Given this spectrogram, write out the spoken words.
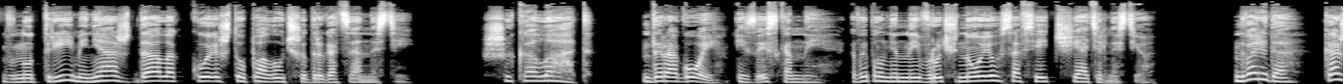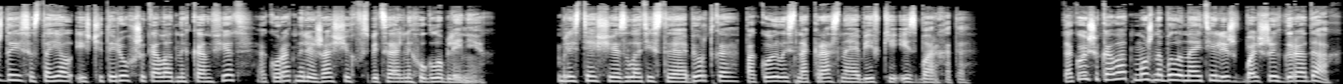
Внутри меня ждало кое-что получше драгоценностей. Шоколад. Дорогой, изысканный, выполненный вручную со всей тщательностью. Два ряда, Каждый состоял из четырех шоколадных конфет, аккуратно лежащих в специальных углублениях. Блестящая золотистая обертка покоилась на красной обивке из бархата. Такой шоколад можно было найти лишь в больших городах,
